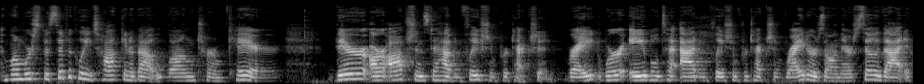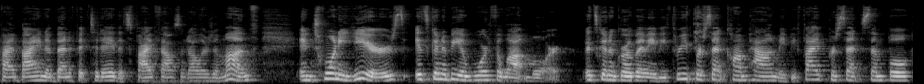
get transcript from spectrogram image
And when we're specifically talking about long term care, there are options to have inflation protection, right? We're able to add inflation protection riders on there so that if I'm buying a benefit today that's $5,000 a month, in 20 years, it's going to be worth a lot more. It's going to grow by maybe 3% compound, maybe 5% simple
